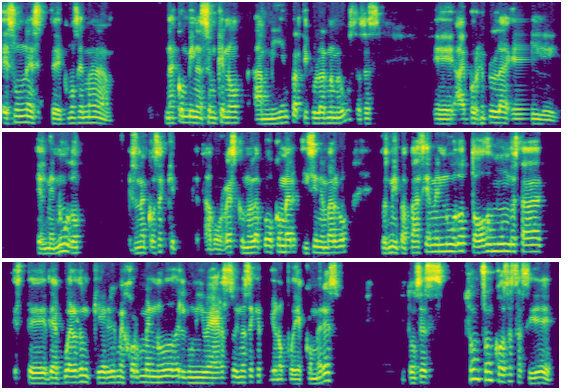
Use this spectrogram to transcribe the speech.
es un, este, ¿cómo se llama? Una combinación que no, a mí en particular no me gusta. O sea, es, eh, hay, por ejemplo, el menudo es una cosa que aborrezco, no la puedo comer y sin embargo, pues mi papá hacía menudo, todo el mundo estaba este, de acuerdo en que era el mejor menudo del universo y no sé qué, yo no podía comer eso. Entonces, son, son cosas así de,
